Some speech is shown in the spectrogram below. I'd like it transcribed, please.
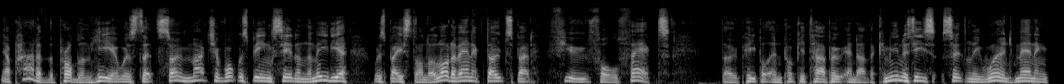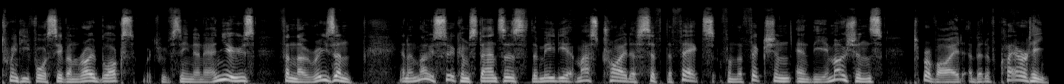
Now, part of the problem here was that so much of what was being said in the media was based on a lot of anecdotes but few full facts though people in Puketapu and other communities certainly weren't manning 24 7 roadblocks, which we've seen in our news, for no reason. And in those circumstances, the media must try to sift the facts from the fiction and the emotions to provide a bit of clarity.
